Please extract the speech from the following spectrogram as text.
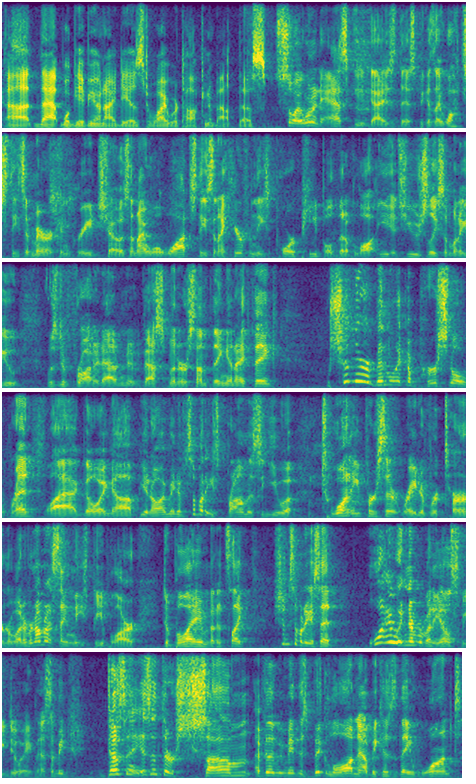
uh, that will give you an idea as to why we're talking about this. so I wanted to ask you guys this because I watch these American Greed shows, and I will watch these, and I hear from these poor people that have lost. It's usually somebody who was defrauded out of an investment or something, and I think. Shouldn't there have been like a personal red flag going up? You know, I mean, if somebody's promising you a 20% rate of return or whatever, and I'm not saying these people are to blame, but it's like, shouldn't somebody have said, why wouldn't everybody else be doing this? I mean, doesn't isn't there some? I feel like we made this big law now because they want.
